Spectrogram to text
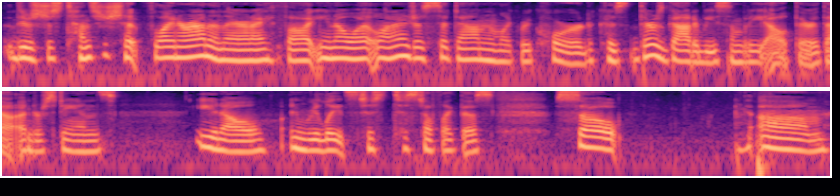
There's just tons of shit flying around in there. And I thought, you know what? Why don't I just sit down and, like, record? Because there's got to be somebody out there that understands you know, and relates to, to stuff like this. So, um,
